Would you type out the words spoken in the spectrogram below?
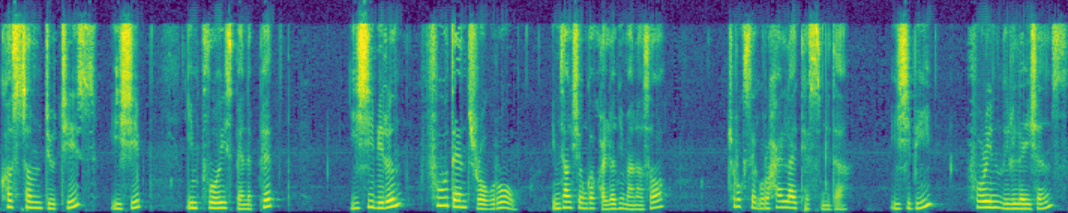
Custom Duties 20. Employees Benefit 21은 Food and Drug로 임상시험과 관련이 많아서 초록색으로 하이라이트 했습니다. 22. Foreign Relations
